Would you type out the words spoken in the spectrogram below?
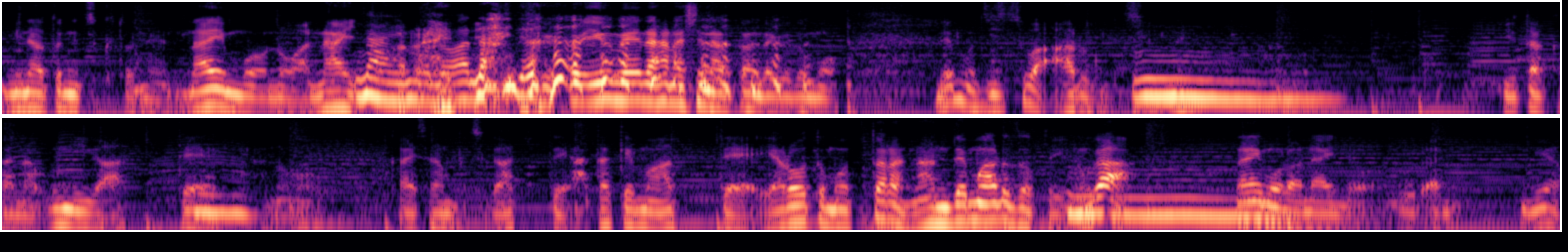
港に着くとねないものはないとかない。っていう 有名な話になったんだけども。でも実はあるんですよね。豊かな海があって、あの海産物があって畑もあってやろうと思ったら何でもあるぞというのがないものはないの裏には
